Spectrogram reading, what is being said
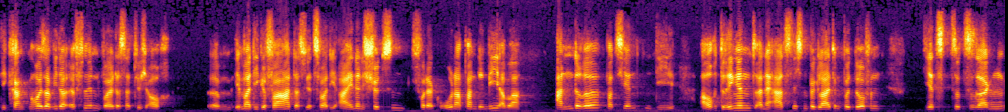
die Krankenhäuser wieder öffnen, weil das natürlich auch ähm, immer die Gefahr hat, dass wir zwar die einen schützen vor der Corona-Pandemie, aber andere Patienten, die auch dringend einer ärztlichen Begleitung bedürfen, jetzt sozusagen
